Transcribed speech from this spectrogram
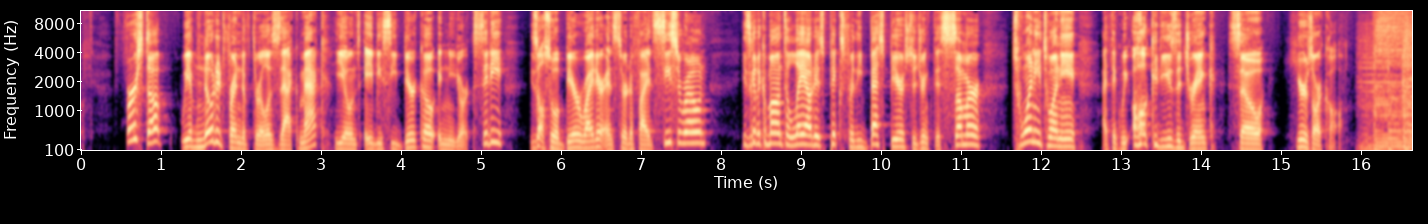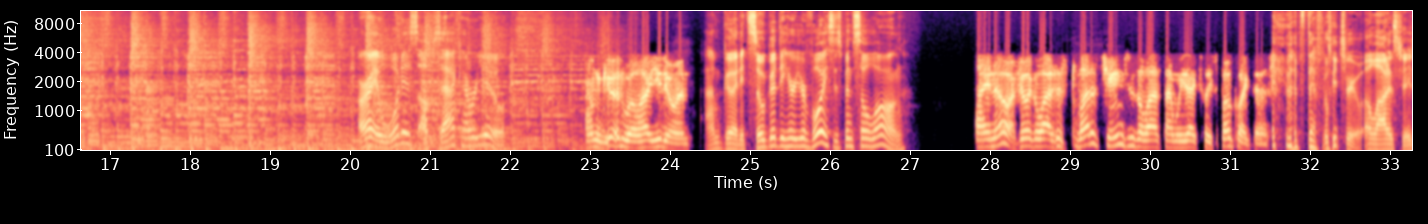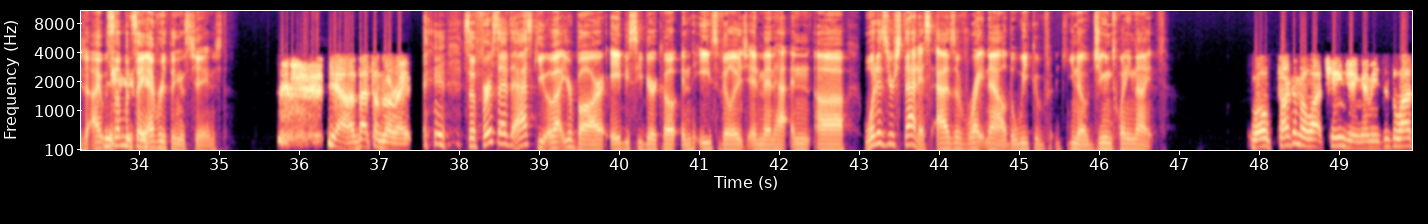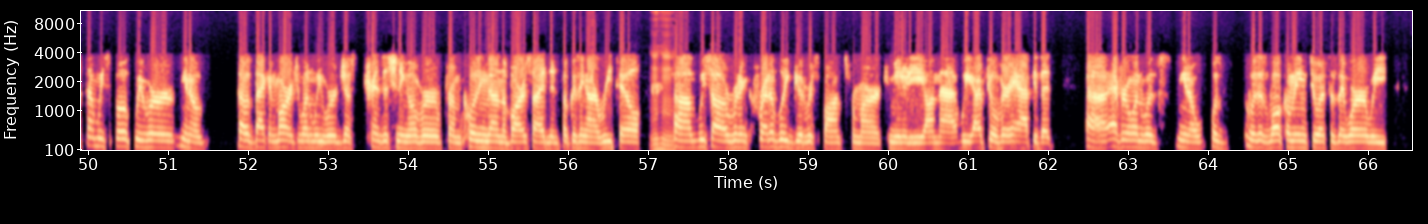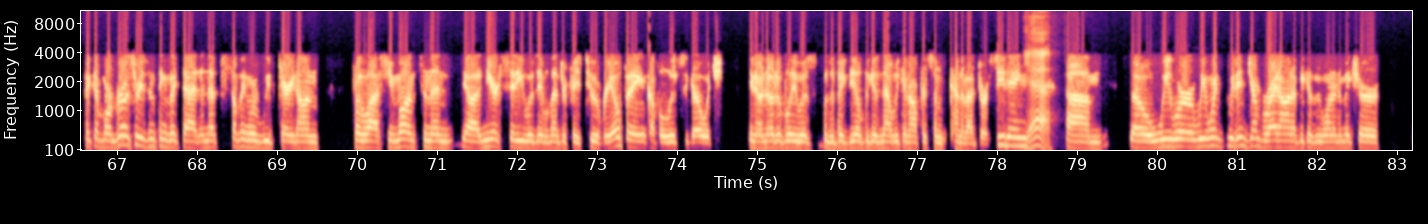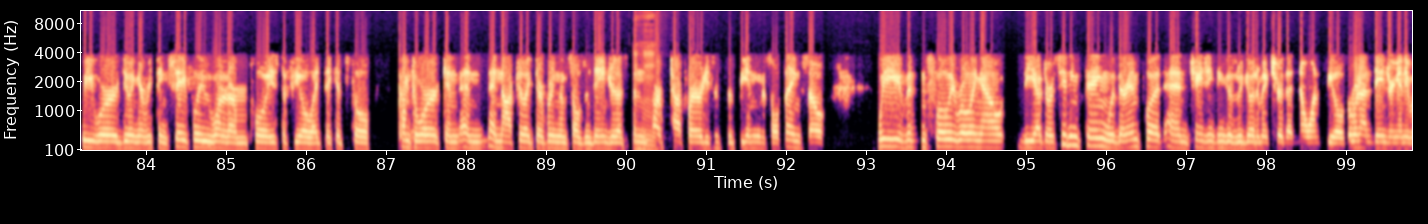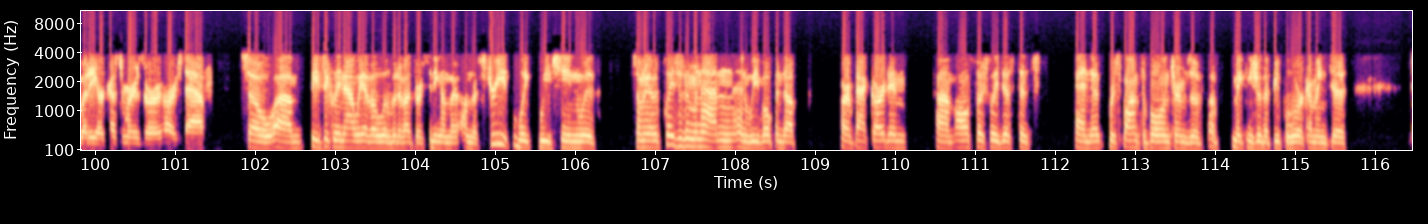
First up, we have noted friend of Thrillist, Zach Mack. He owns ABC Beer Co. in New York City. He's also a beer writer and certified Cicerone. He's going to come on to lay out his picks for the best beers to drink this summer. 2020, I think we all could use a drink, so here's our call. All right, what is up, Zach? How are you? I'm good, Will. How are you doing? I'm good. It's so good to hear your voice. It's been so long. I know. I feel like a lot has a lot has changed since the last time we actually spoke like this. That's definitely true. A lot has changed. I, some would say everything has changed. Yeah, that sounds about right. so first, I have to ask you about your bar, ABC Beer Co. in the East Village in Manhattan. Uh, what is your status as of right now, the week of you know June 29th? Well, talking about a lot changing. I mean, since the last time we spoke, we were, you know, that was back in March when we were just transitioning over from closing down the bar side and focusing on our retail. Mm-hmm. Um, we saw an incredibly good response from our community on that. We, I feel very happy that uh, everyone was, you know, was was as welcoming to us as they were. We picked up more groceries and things like that, and that's something we've carried on for the last few months. And then uh, New York City was able to enter phase two of reopening a couple of weeks ago, which you know, notably was was a big deal because now we can offer some kind of outdoor seating. Yeah. Um, so we were we went we didn't jump right on it because we wanted to make sure we were doing everything safely. We wanted our employees to feel like they could still come to work and and and not feel like they're putting themselves in danger. That's been mm-hmm. our top priority since the beginning of this whole thing. So we've been slowly rolling out the outdoor seating thing with their input and changing things as we go to make sure that no one feels we're not endangering anybody, our customers or our staff. So um, basically, now we have a little bit of outdoor seating on the on the street. We, we've seen with so many other places in Manhattan, and we've opened up our back garden, um, all socially distanced, and uh, responsible in terms of, of making sure that people who are coming to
